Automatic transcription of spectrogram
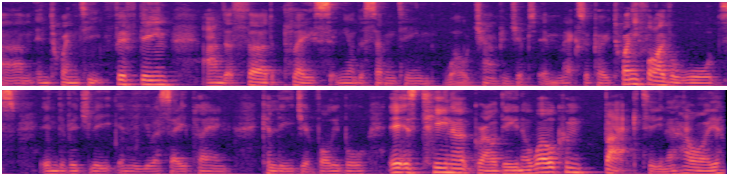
um, in 2015 and a third place in the under 17 world championships in Mexico. 25 awards individually in the USA playing collegiate volleyball. It is Tina Graudina. Welcome back, Tina. How are you?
